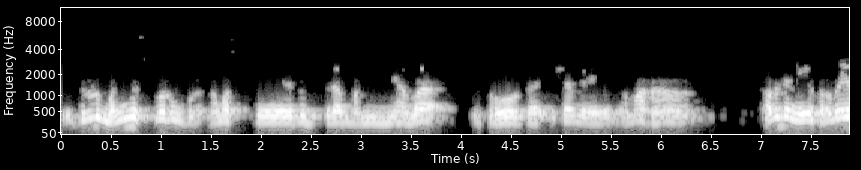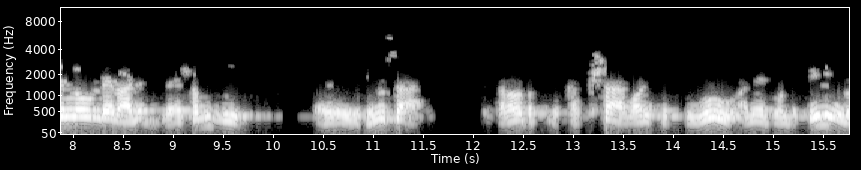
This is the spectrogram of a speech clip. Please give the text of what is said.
రుద్రుడు మన్యు స్వరూపుడు నమస్తే రుద్ర మన్యవ ఇతోత ఇషవే నమ. కాబట్టి నీ హృదయంలో ఉండే రాగ హింస తర్వాత కక్ష వాడి శత్రువు అనేటువంటి ఫీలింగ్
